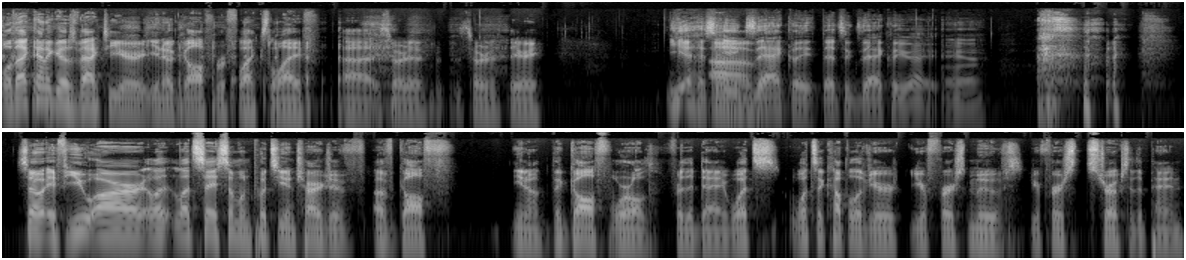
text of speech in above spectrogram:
Well, that kind of goes back to your you know golf reflects life uh, sort of sort of theory. yes, Um, exactly. That's exactly right. Yeah. so if you are let, let's say someone puts you in charge of of golf you know the golf world for the day what's what's a couple of your your first moves your first strokes of the pen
